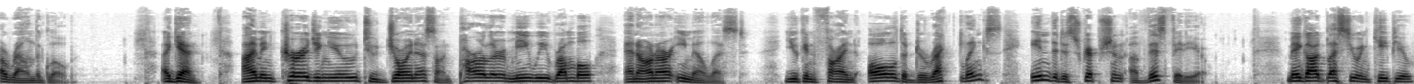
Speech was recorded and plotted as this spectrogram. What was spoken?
around the globe. Again, I'm encouraging you to join us on Parler, MeWe, Rumble, and on our email list. You can find all the direct links in the description of this video. May God bless you and keep you.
